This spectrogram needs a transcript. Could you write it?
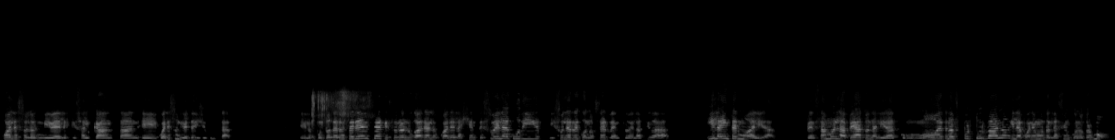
cuáles son los niveles que se alcanzan, eh, cuál es su nivel de dificultad. Eh, los puntos de referencia, que son los lugares a los cuales la gente suele acudir y suele reconocer dentro de la ciudad, y la intermodalidad. Pensamos en la peatonalidad como modo de transporte urbano y la ponemos en relación con otros modos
